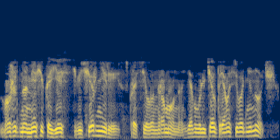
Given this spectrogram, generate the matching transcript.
«Может, на Мехико есть вечерний рейс?» — спросил он Рамона. «Я бы улетел прямо сегодня ночью».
